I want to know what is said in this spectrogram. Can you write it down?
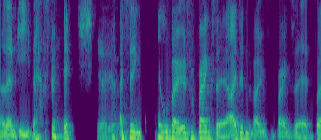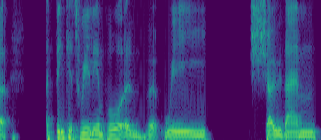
I don't eat their fish. yeah, yeah. I think they all voted for Brexit. I didn't vote for Brexit, but I think it's really important that we show them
